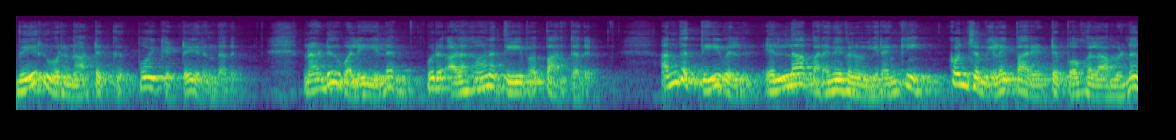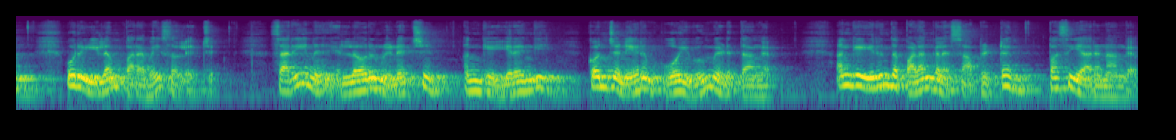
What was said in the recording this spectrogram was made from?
வேறு ஒரு நாட்டுக்கு போய்கிட்டு இருந்தது. நடு வழியில் ஒரு அழகான தீவை பார்த்தது. அந்த தீவில் எல்லா பறவைகளும் இறங்கி கொஞ்சம் இலைப்பாரிட்டு போகலாம்னு ஒரு இளம் பறவை சொல்லிச்சு. சரின்னு எல்லோரும் நினைச்சு அங்கே இறங்கி கொஞ்ச நேரம் ஓய்வும் எடுத்தாங்க. அங்கே இருந்த பழங்களை சாப்பிட்டுட்டு பசியாறுனாங்க.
